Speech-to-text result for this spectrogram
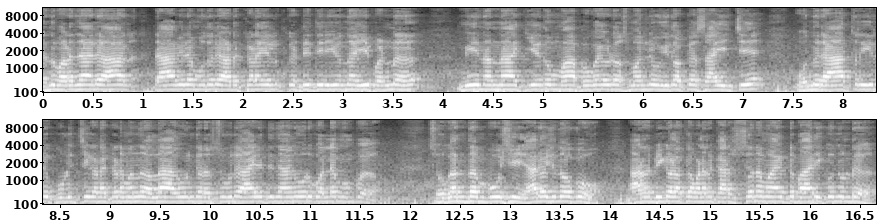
എന്ന് പറഞ്ഞാൽ ആ രാവിലെ മുതൽ അടുക്കളയിൽ കെട്ടിത്തിരിയുന്ന ഈ പെണ്ണ് മീൻ നന്നാക്കിയതും ആ പുകയുടെ സ്മെല്ലും ഇതൊക്കെ സഹിച്ച് ഒന്ന് രാത്രിയിൽ കുളിച്ച് കിടക്കണമെന്ന് അള്ളാഹുവിന്റെ റസൂൽ ആയിരത്തി നാനൂറ് കൊല്ലം മുമ്പ് സുഗന്ധം പൂശി. ആലോചിച്ച് നോക്കൂ. അറബികളൊക്കെ വളരെ കർശനമായിട്ട് പാലിക്കുന്നുണ്ട്.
